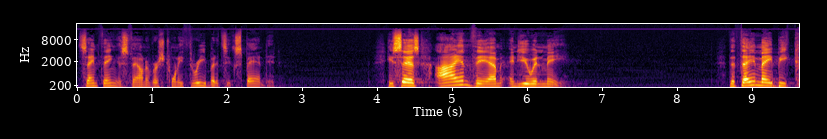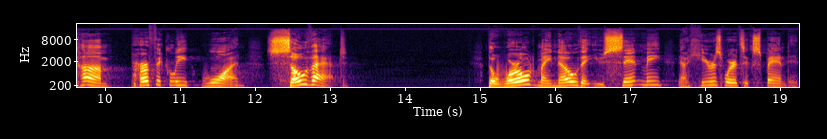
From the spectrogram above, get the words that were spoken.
Same thing is found in verse 23, but it's expanded. He says, I and them, and you and me, that they may become perfectly one, so that the world may know that you sent me. Now, here's where it's expanded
